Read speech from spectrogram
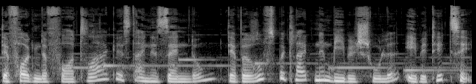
Der folgende Vortrag ist eine Sendung der berufsbegleitenden Bibelschule EBTC.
